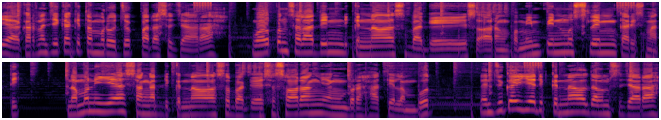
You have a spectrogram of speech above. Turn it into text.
Ya, karena jika kita merujuk pada sejarah, walaupun Saladin dikenal sebagai seorang pemimpin muslim karismatik, namun ia sangat dikenal sebagai seseorang yang berhati lembut dan juga ia dikenal dalam sejarah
